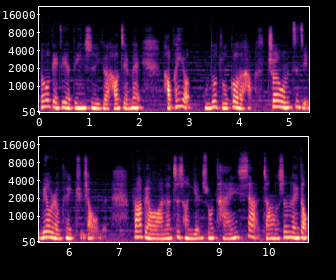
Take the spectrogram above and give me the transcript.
而我给自己的定义是一个好姐妹、好朋友。”我们都足够的好，除了我们自己，没有人可以取笑我们。发表完了这场演说，台下掌声雷动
